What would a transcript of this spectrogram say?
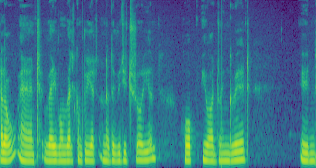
Hello and very warm welcome to yet another video tutorial. Hope you are doing great. In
